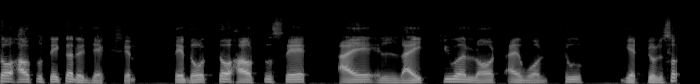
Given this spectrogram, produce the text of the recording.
know how to take a rejection. They don't know how to say, I like you a lot. I want to get to. So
